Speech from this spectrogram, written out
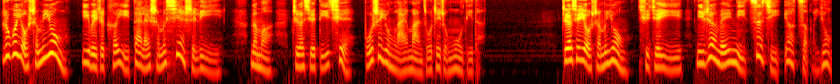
如果有什么用，意味着可以带来什么现实利益？那么，哲学的确不是用来满足这种目的的。哲学有什么用，取决于你认为你自己要怎么用，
